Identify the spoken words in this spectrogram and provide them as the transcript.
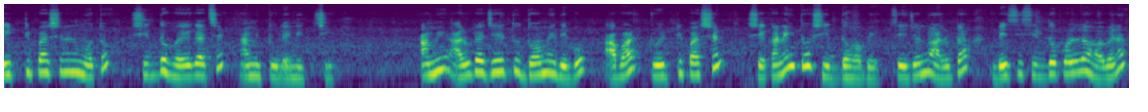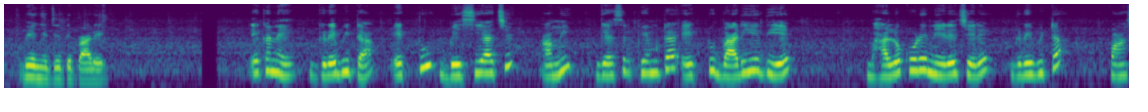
এইট্টি পার্সেন্টের মতো সিদ্ধ হয়ে গেছে, আমি তুলে নিচ্ছি। আমি আলুটা যেহেতু দমে দেব, আবার টোয়েন্টি পার্সেন্ট সেখানেই তো সিদ্ধ হবে। সেই জন্য আলুটা বেশি সিদ্ধ করলে হবে না, ভেঙে যেতে পারে। এখানে গ্রেভিটা একটু বেশি আছে। আমি গ্যাসের ফ্লেমটা একটু বাড়িয়ে দিয়ে ভালো করে নেড়ে চেড়ে গ্রেভিটা পাঁচ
